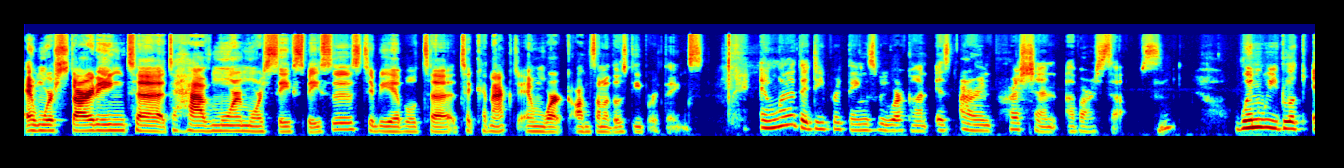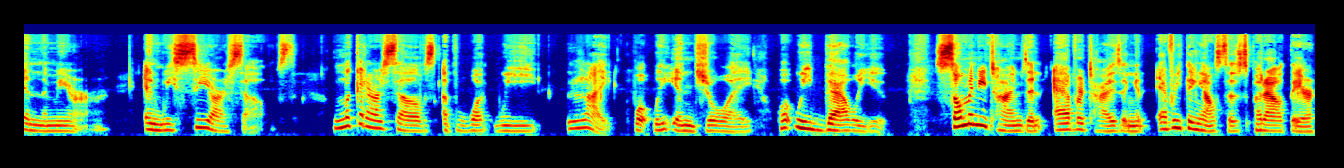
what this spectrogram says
and we're starting to to have more and more safe spaces to be able to to connect and work on some of those deeper things. And one of the deeper things we work on is our impression of ourselves. Mm-hmm. When we look in the mirror and we see ourselves, look at ourselves of what we like, what we enjoy, what we value. So many times in advertising and everything else that's put out there,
